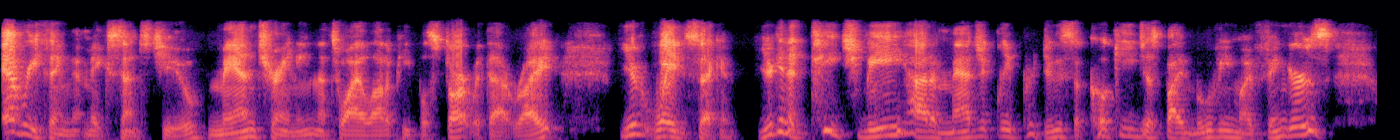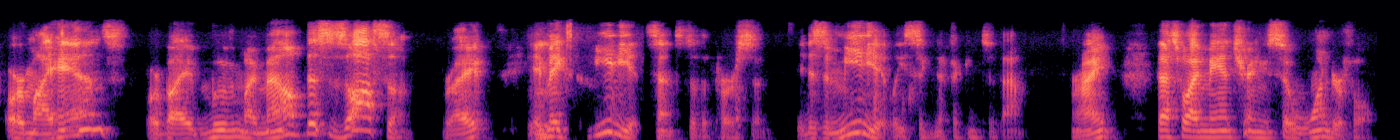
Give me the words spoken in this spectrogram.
everything that makes sense to you, mand training, that's why a lot of people start with that, right? You wait a second. You're going to teach me how to magically produce a cookie just by moving my fingers or my hands or by moving my mouth. This is awesome, right? Mm. It makes immediate sense to the person. It is immediately significant to them, right? That's why mand training is so wonderful,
